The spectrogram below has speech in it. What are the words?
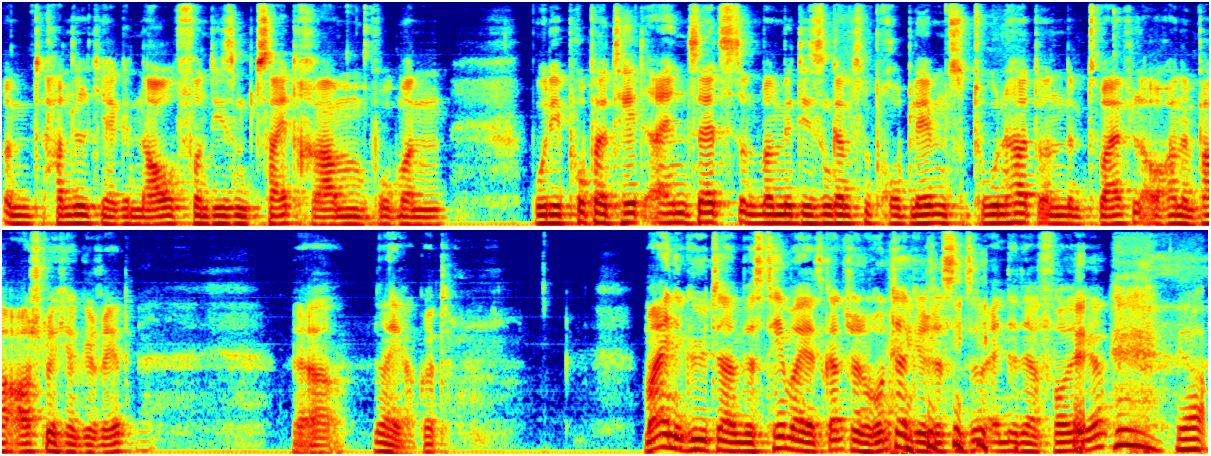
und handelt ja genau von diesem Zeitrahmen, wo man, wo die Pubertät einsetzt und man mit diesen ganzen Problemen zu tun hat und im Zweifel auch an ein paar Arschlöcher gerät. Ja. Ja, naja, gut. Meine Güte, haben wir das Thema jetzt ganz schön runtergerissen zum Ende der Folge. Ja.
